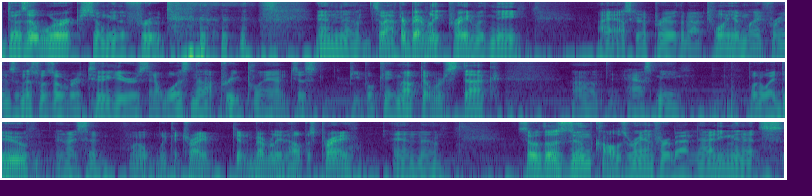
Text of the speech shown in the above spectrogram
does it work? Show me the fruit. and uh, so after Beverly prayed with me, I asked her to pray with about 20 of my friends, and this was over two years, and it was not pre-planned. Just people came up that were stuck, uh, asked me, "What do I do?" And I said, "Well, we could try getting Beverly to help us pray." And uh, so those Zoom calls ran for about 90 minutes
